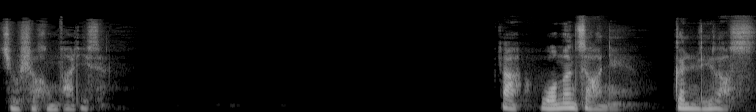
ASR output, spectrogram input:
就是弘法利生。啊，我们早年跟李老师，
